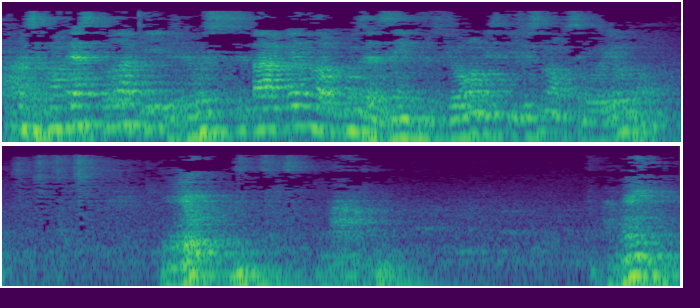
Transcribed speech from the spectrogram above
Não, isso acontece toda a Bíblia. Eu vou citar apenas alguns exemplos de homens que dizem, não, Senhor, eu não. Eu? Não. Amém?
